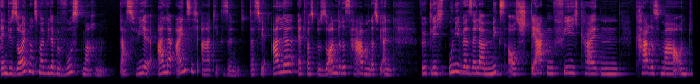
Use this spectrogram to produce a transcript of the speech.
Denn wir sollten uns mal wieder bewusst machen, dass wir alle einzigartig sind, dass wir alle etwas Besonderes haben, dass wir ein wirklich universeller Mix aus Stärken, Fähigkeiten, Charisma und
